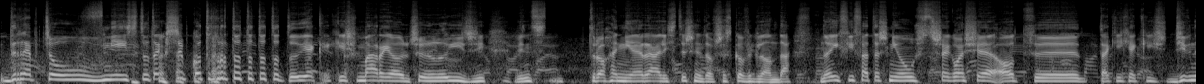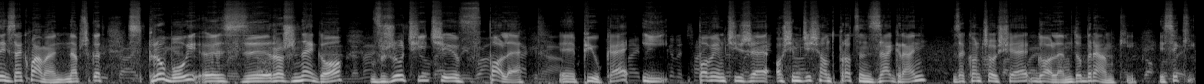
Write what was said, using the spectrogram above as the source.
drepczą w miejscu tak szybko, tu, tu, tu, tu, tu, jak jakieś Mario czy Luigi, więc trochę nierealistycznie to wszystko wygląda. No i FIFA też nie ustrzegła się od y, takich jakichś dziwnych zakłamań. Na przykład spróbuj y, z rożnego wrzucić w pole y, piłkę i powiem Ci, że 80% zagrań zakończą się golem do bramki. Jest jaki...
